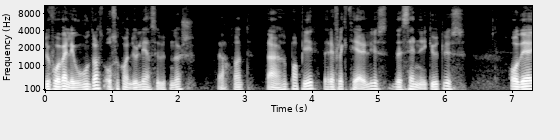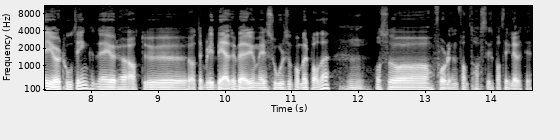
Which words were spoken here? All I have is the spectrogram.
Du får veldig god kontrast, og så kan du lese utendørs. Ja. Sant? Det er jo som papir. Det reflekterer lys. Det sender ikke ut lys. Og det gjør to ting. Det gjør at, du, at det blir bedre og bedre jo mer sol som kommer på det. Mm. Og så får du en fantastisk batterilevetid.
